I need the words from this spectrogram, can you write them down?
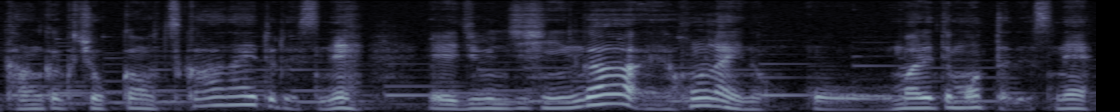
感覚直感を使わないとですね、え自分自身が本来の生まれて持ったですね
